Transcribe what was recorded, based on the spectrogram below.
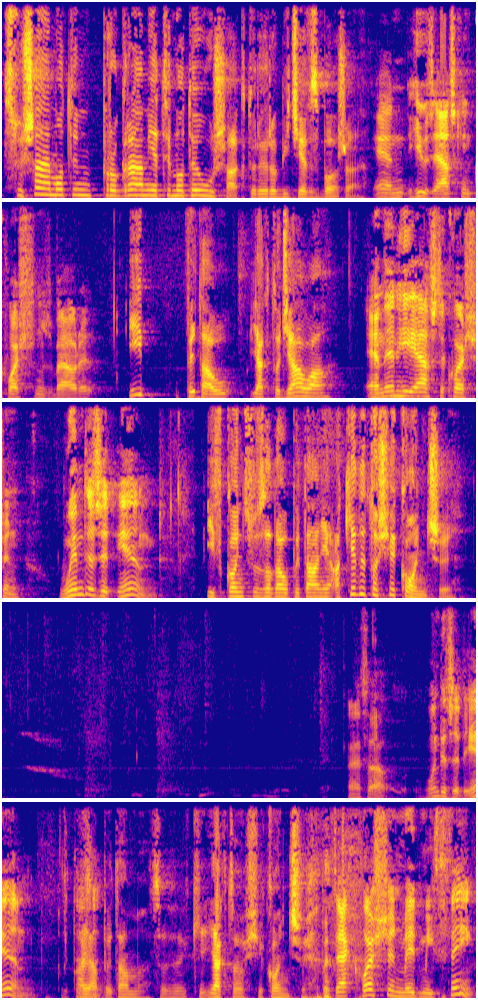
słyszałem o tym programie Tymoteusza, który robicie w zborze. And he was asking questions about it. I pytał, jak to działa. Question? I w końcu zadał pytanie: A kiedy to się kończy? And I thought, When does it end? It A ja pytam: Jak to się kończy? But that question made me think.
